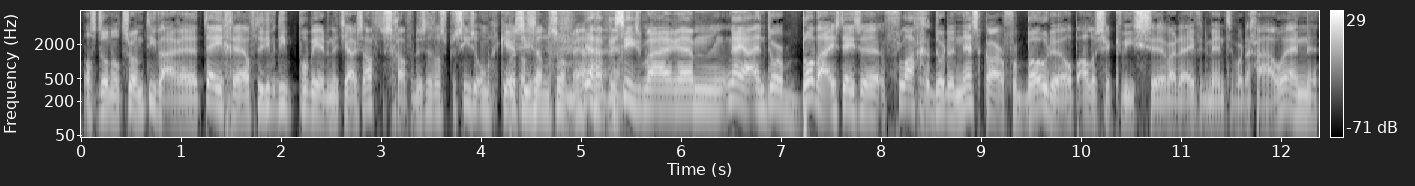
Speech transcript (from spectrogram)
als Donald Trump, die waren tegen, of die, die probeerden het juist af te schaffen. Dus dat was precies omgekeerd. Precies andersom. Ja, ja, precies. Maar ehm, nou ja, en door Bubba is deze vlag door de NASCAR verboden op alle circuits waar de evenementen worden gehouden. En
